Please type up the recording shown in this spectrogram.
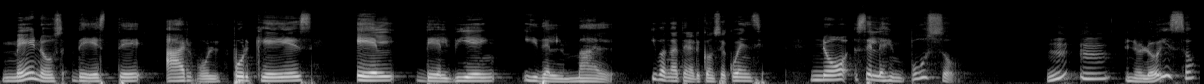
menos de este árbol, porque es el del bien y del mal y van a tener consecuencias. No se les impuso. no lo hizo.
